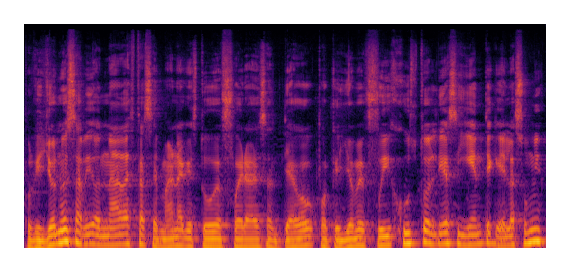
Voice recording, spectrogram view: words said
porque yo no he sabido nada esta semana que estuve fuera de Santiago, porque yo me fui justo el día siguiente que él asumió.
